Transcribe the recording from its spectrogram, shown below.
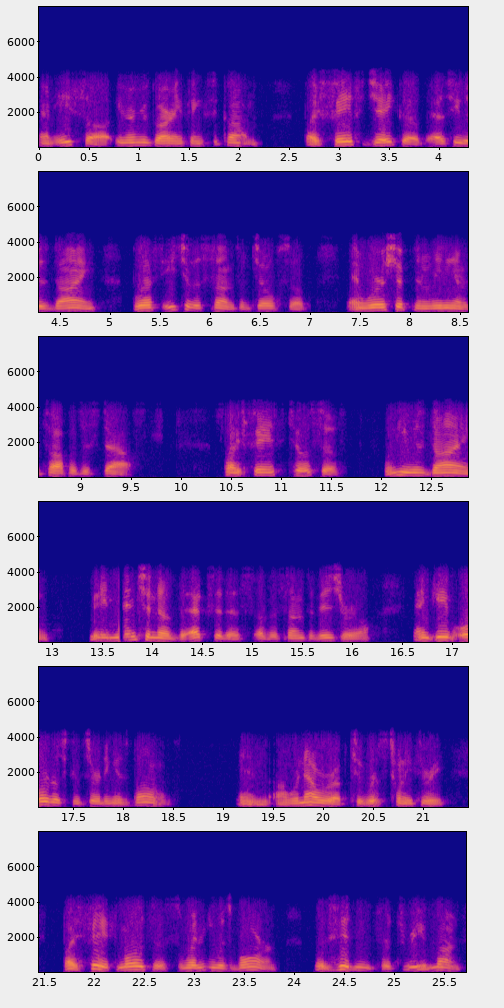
and Esau, even regarding things to come. By faith, Jacob, as he was dying, blessed each of the sons of Joseph and worshipped and leaning on the top of his staff. By faith, Joseph, when he was dying, made mention of the exodus of the sons of Israel and gave orders concerning his bones. And uh, we're now we're up to verse 23. By faith, Moses, when he was born, was hidden for three months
